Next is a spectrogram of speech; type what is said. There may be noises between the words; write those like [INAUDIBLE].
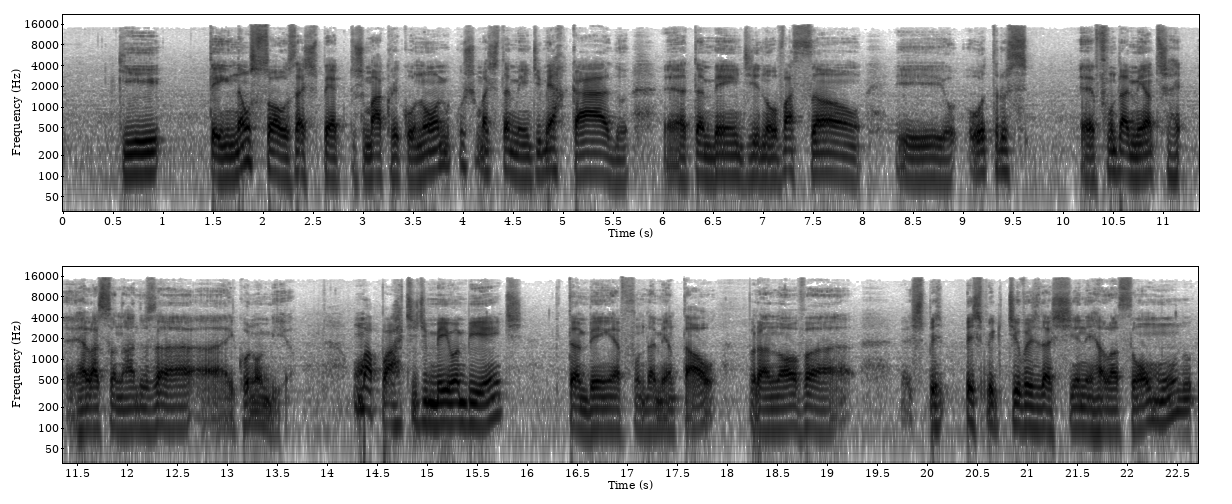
que tem não só os aspectos macroeconômicos, mas também de mercado, é, também de inovação e outros é, fundamentos relacionados à, à economia. Uma parte de meio ambiente, que também é fundamental, para novas perspectivas da China em relação ao mundo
